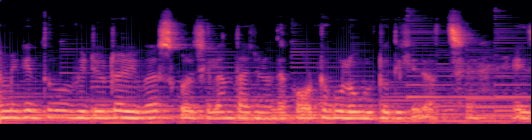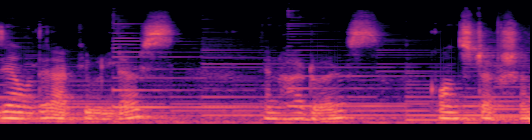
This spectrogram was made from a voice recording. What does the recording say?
আমি কিন্তু ভিডিওটা রিভার্স করেছিলাম, তার জন্য দেখো অটোগুলো উল্টো দিকে যাচ্ছে। এই যে আমাদের R K builders and hardwares construction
